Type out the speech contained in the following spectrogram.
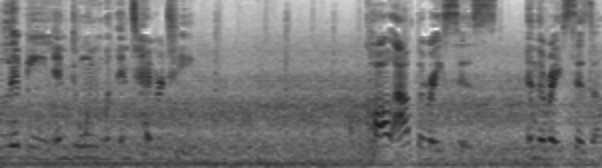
living and doing with integrity. Call out the racists and the racism.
